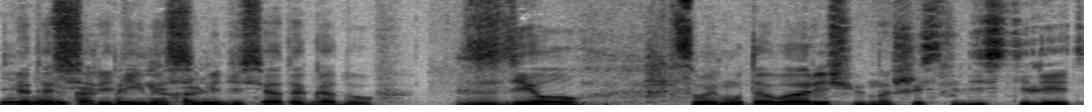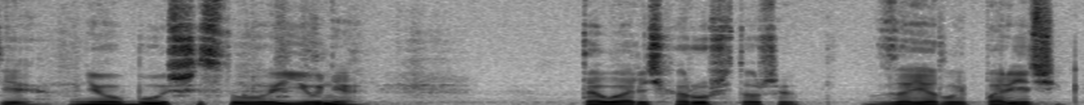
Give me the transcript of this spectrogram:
Я Это говорю, середина приехали? 70-х годов. Сделал своему товарищу на 60-летие, у него будет 6 июня, товарищ хороший, тоже заядлый парильщик,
